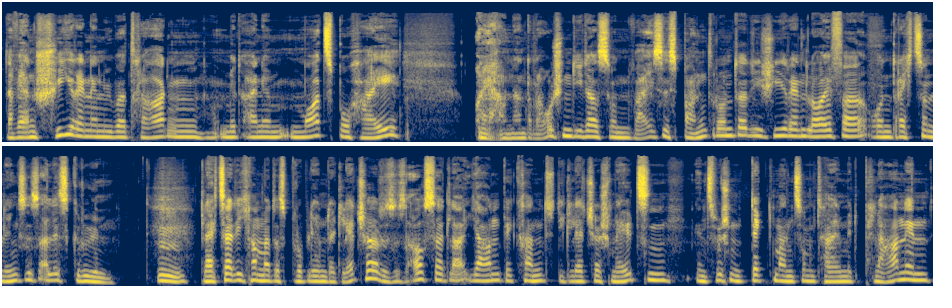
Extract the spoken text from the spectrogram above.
Da werden Skirennen übertragen mit einem Mordsbohai. Oh ja, und dann rauschen die da so ein weißes Band runter, die Skirennläufer, und rechts und links ist alles grün. Mhm. Gleichzeitig haben wir das Problem der Gletscher, das ist auch seit Jahren bekannt. Die Gletscher schmelzen. Inzwischen deckt man zum Teil mit Planen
